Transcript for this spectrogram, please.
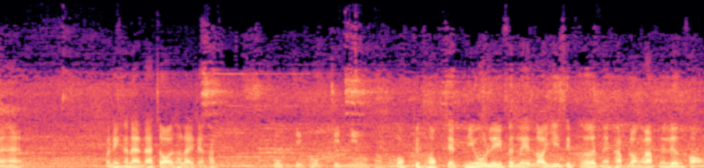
นะฮะวันนี้ขนาดหน้าจอเท่าไหร่นะครับ6.67 นิ้วครับผม6.67 นิ้วรีเฟรชเรท120เฮิร์ตซ์นะครับรองรับในเรื่องของ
